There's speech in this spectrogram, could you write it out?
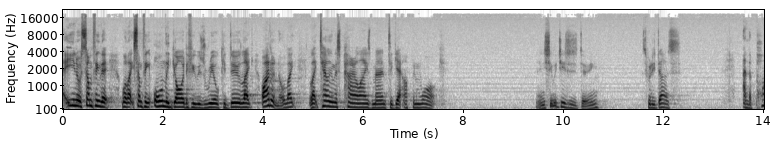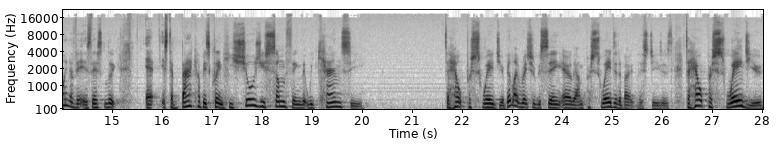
Uh, you know, something that, well, like something only God, if he was real, could do. Like, oh, I don't know, like, like telling this paralyzed man to get up and walk. And you see what Jesus is doing? That's what he does. And the point of it is this look, uh, it's to back up his claim. He shows you something that we can see to help persuade you. A bit like Richard was saying earlier, I'm persuaded about this, Jesus. To help persuade you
